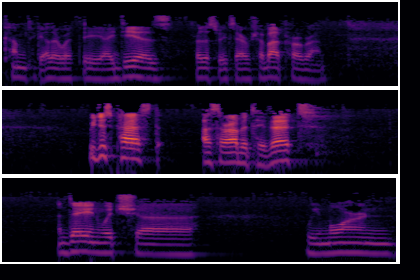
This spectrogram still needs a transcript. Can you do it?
come together with the ideas for this week's Erev Shabbat program. We just passed Asara B'Tevet, a day in which uh, we mourn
